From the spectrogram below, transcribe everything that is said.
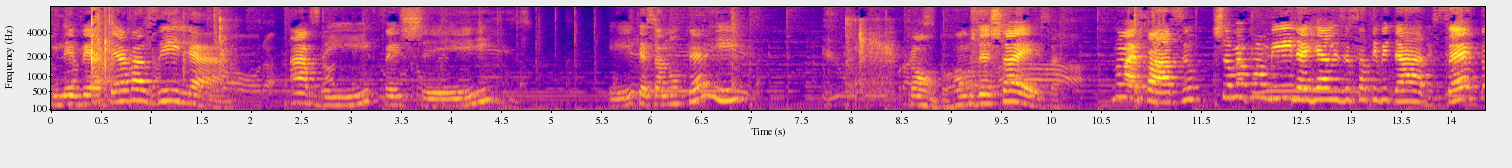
E levei até a vasilha. Abri, fechei. Eita, essa não quer ir. Pronto, vamos deixar essa. Não é fácil? Chame a família e realize essa atividade, certo?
